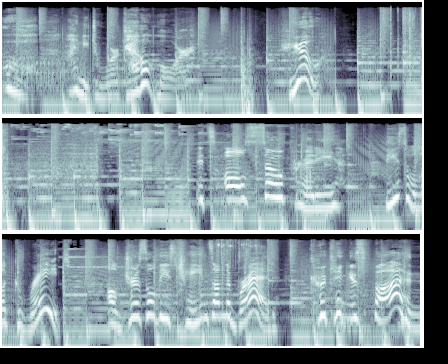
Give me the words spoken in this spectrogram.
Oh, I need to work out more. Phew! It's all so pretty. These will look great. I'll drizzle these chains on the bread. Cooking is fun.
